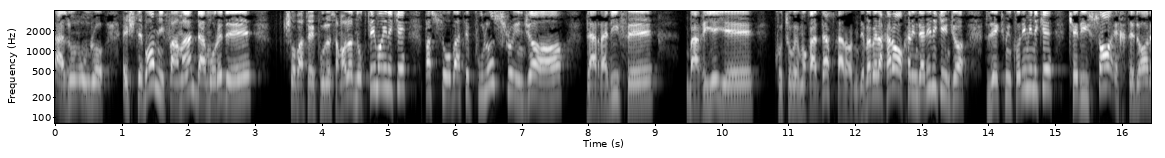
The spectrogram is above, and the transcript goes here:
از اون اون رو اشتباه می‌فهمن در مورد صحبت های پولس هم. حالا نکته ما اینه که پس صحبت پولس رو اینجا در ردیف بقیه کتب مقدس قرار میده. و بالاخره آخرین دلیلی که اینجا ذکر می‌کنیم اینه که کلیسا اقتدار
